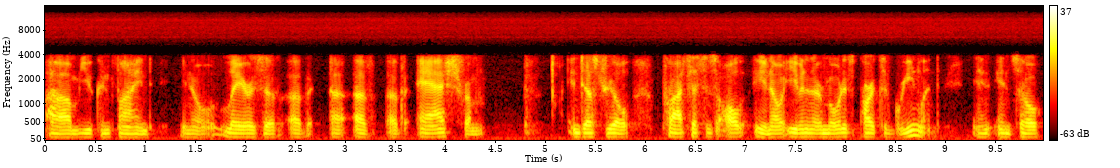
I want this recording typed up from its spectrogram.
Um, you can find you know layers of of uh, of, of ash from industrial processes all you know even in the remotest parts of Greenland and, and so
